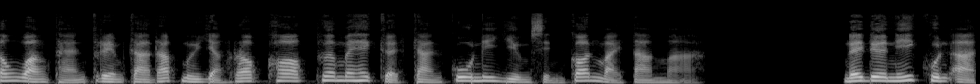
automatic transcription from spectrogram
ต้องวางแผนเตรียมการรับมืออย่างรอบคอบเพื่อไม่ให้เกิดการกู้หนี้ยืมสินก้อนใหม่ตามมาในเดือนนี้คุณอาจ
